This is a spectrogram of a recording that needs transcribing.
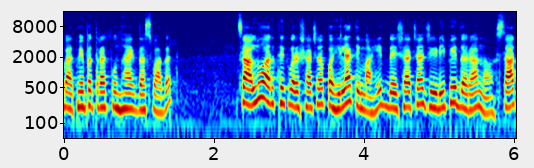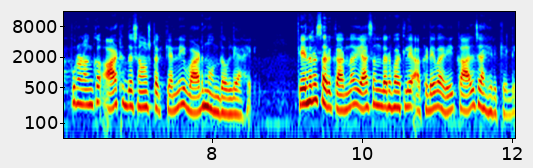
बातमीपत्रात पुन्हा एकदा स्वागत. चालू आर्थिक वर्षाच्या पहिल्या तिमाहीत देशाच्या जी डी पी दरानं सात पूर्णांक आठ दशांश टक्क्यांनी वाढ नोंदवली आहे. केंद्र सरकारनं या संदर्भातली आकडेवारी काल जाहीर केली.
